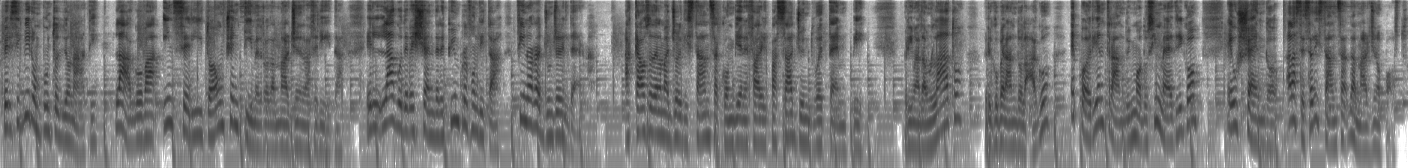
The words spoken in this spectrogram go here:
Per eseguire un punto di Donati, l'ago va inserito a un centimetro dal margine della ferita e l'ago deve scendere più in profondità fino a raggiungere il derma. A causa della maggiore distanza conviene fare il passaggio in due tempi, prima da un lato, recuperando l'ago, e poi rientrando in modo simmetrico e uscendo alla stessa distanza dal margine opposto.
